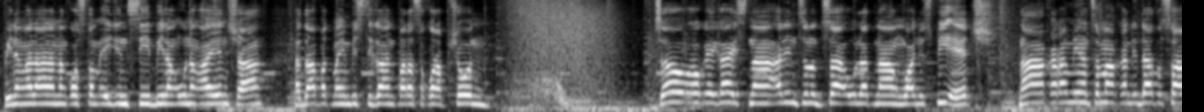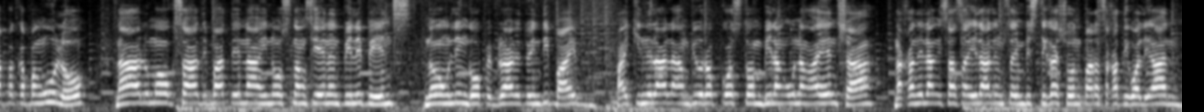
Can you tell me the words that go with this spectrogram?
pinangalanan ng custom agency bilang unang ahensya na dapat maimbestigahan para sa korupsyon. So, okay guys, na alinsunod sa ulat ng One News PH na karamihan sa mga kandidato sa pagkapangulo na lumahok sa debate na hinos ng CNN Philippines noong linggo, February 25, ay kinilala ang Bureau of Custom bilang unang ahensya na kanilang isa sa ilalim sa investigasyon para sa katiwalian.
